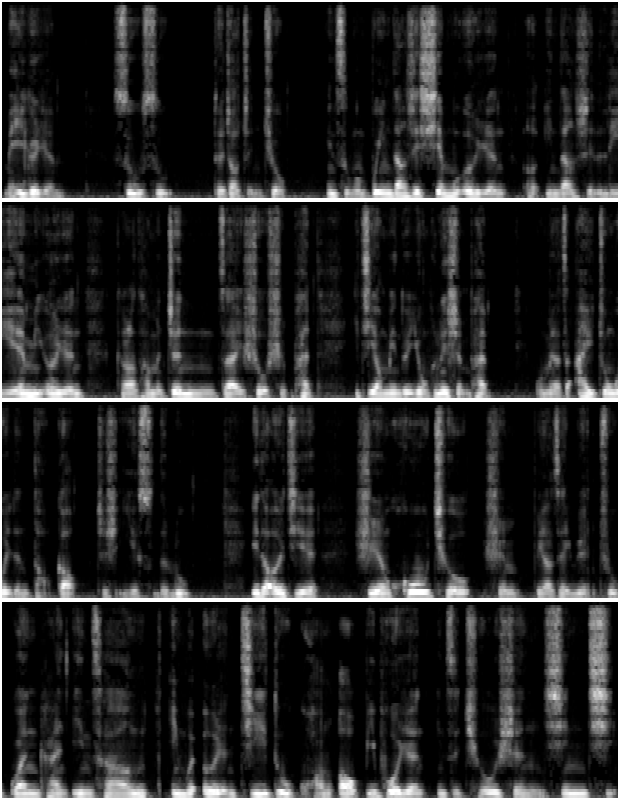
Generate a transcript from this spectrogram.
每一个人，速速得到拯救。因此，我们不应当是羡慕恶人，而应当是怜悯恶人，看到他们正在受审判，以及要面对永恒的审判。我们要在爱中为人祷告，这是耶稣的路。一到二节。诗人呼求神不要在远处观看隐藏，因为恶人极度狂傲逼迫人，因此求神兴起。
